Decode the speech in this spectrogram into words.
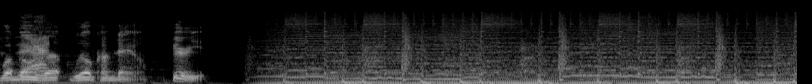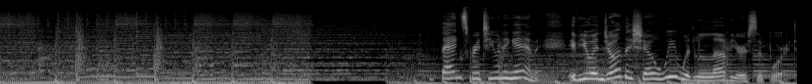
What goes That- up will come down. Period. Thanks for tuning in. If you enjoyed the show, we would love your support.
